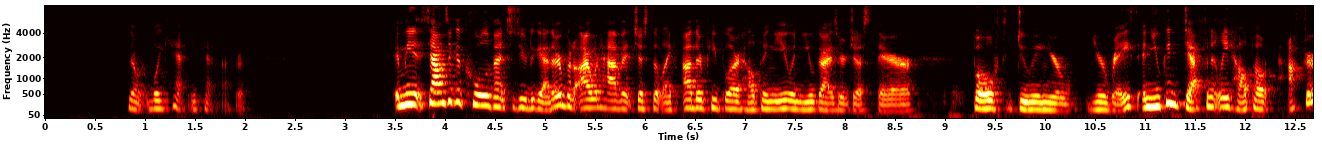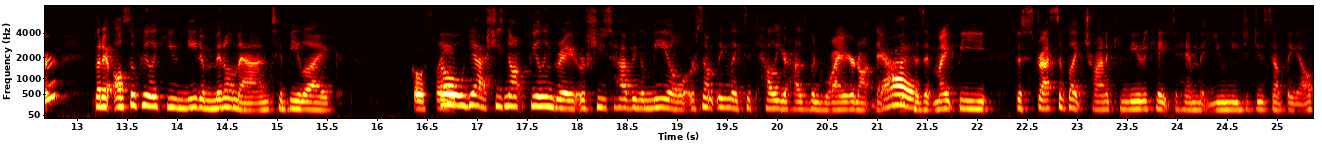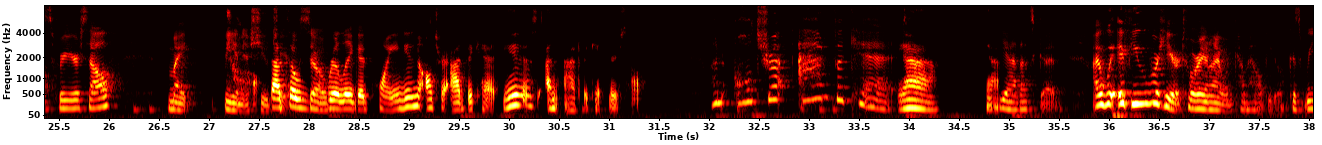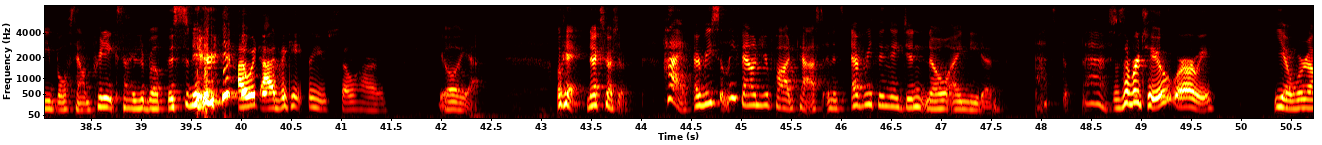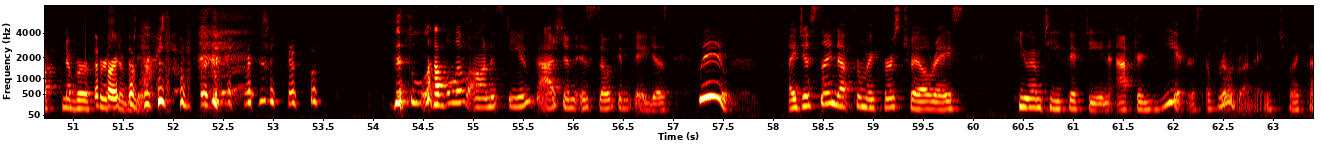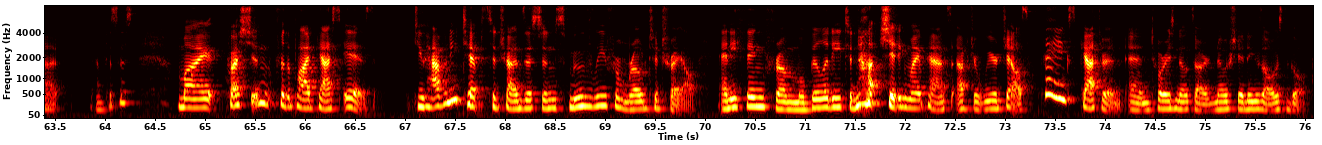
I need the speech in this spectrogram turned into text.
no well you can't you can't after I mean, it sounds like a cool event to do together, but I would have it just that like other people are helping you and you guys are just there both doing your your race and you can definitely help out after, but I also feel like you need a middleman to be like Go sleep. oh yeah she's not feeling great or she's having a meal or something like to tell your husband why you're not there Right. because it might be the stress of like trying to communicate to him that you need to do something else for yourself might be an oh, issue That's too a so really good point. You need an ultra advocate. You need an advocate for yourself. an ultra advocate Yeah. yeah Yeah, that's good I w- if you were here tory and i would come help you because we both sound pretty excited about this scenario I would advocate for you so hard. Oh, yeah. Okay, next question. Hi, I recently found your podcast and it's everything I didn't know I needed. That's the best. this number two? Where are we? Yeah, we're up number The first, number two. first, the first number two. The level of honesty and passion is so contagious. Woo! I just signed up for my first trail race, QMT 15, after years of road running. Do you like that emphasis? My question for the podcast is Do you have any tips to transition smoothly from road to trail? Anything from mobility to not shitting my pants after weird gels? Thanks, Catherine. And Tory's notes are no shitting is always the goal.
